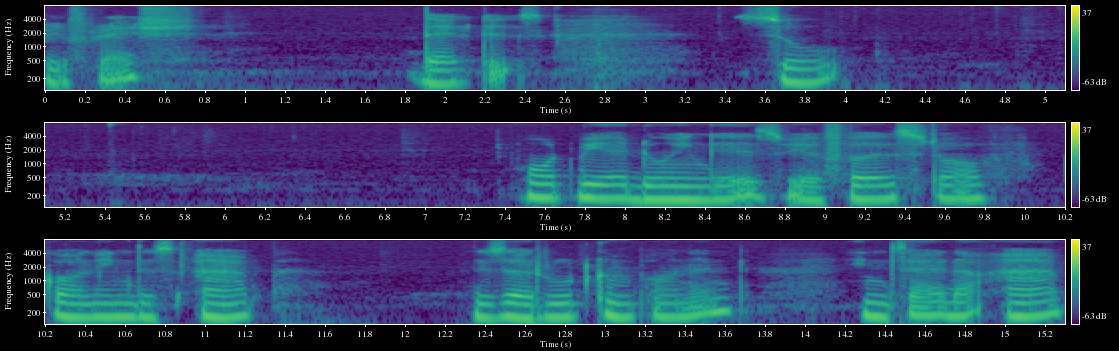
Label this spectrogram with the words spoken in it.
Refresh. There it is. So what we are doing is we are first off calling this app. This is a root component. Inside our app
